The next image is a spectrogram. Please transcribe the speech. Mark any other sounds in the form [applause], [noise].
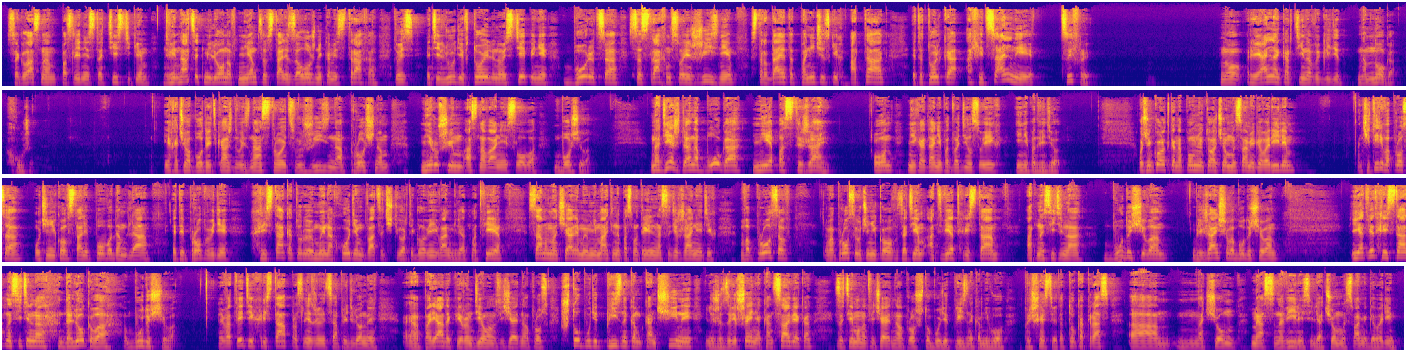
Согласно последней статистике, 12 миллионов немцев стали заложниками страха. То есть эти люди в той или иной степени борются со страхом в своей жизни, страдают от панических атак. Это только официальные цифры. Но реальная картина выглядит намного хуже. Я хочу ободрить каждого из нас строить свою жизнь на прочном, нерушимом основании Слова Божьего. Надежда на Бога не постыжает. Он никогда не подводил своих и не подведет. Очень коротко напомню то, о чем мы с вами говорили. Четыре вопроса учеников стали поводом для этой проповеди Христа, которую мы находим в 24 главе Евангелия от Матфея. В самом начале мы внимательно посмотрели на содержание этих вопросов, вопросы учеников, затем ответ Христа относительно будущего, ближайшего будущего, и ответ Христа относительно далекого будущего. И в ответе Христа прослеживается определенный э, порядок. Первым делом он отвечает на вопрос, что будет признаком кончины или же завершения конца века. Затем он отвечает на вопрос, что будет признаком его пришествия. Это то как раз, на чем мы остановились или о чем мы с вами говорим.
